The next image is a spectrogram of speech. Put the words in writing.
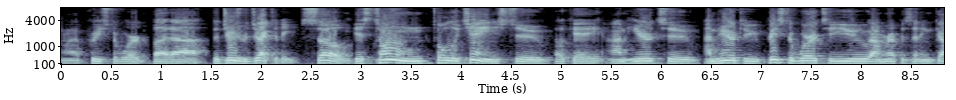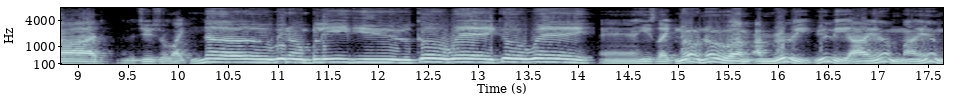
uh, preach the word. But uh, the Jews rejected him. So his tone totally changed to, okay, I'm here to I'm here to preach the word to you. I'm representing God. And the Jews are like, no, we don't believe you. Go away, go away. And he's like, no, no, I'm, I'm really, really, I am, I am.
